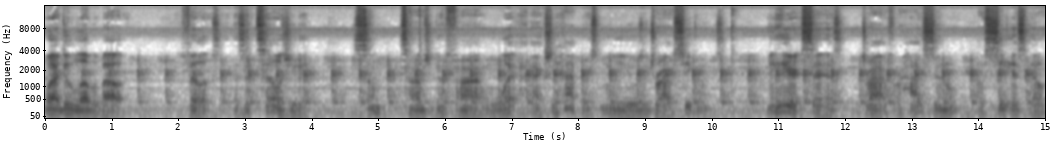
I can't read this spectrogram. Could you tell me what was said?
what I do love about Philips is it tells you that sometimes you can find what actually happens when you use a drive sequence. And here it says drive for high signal of CSF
